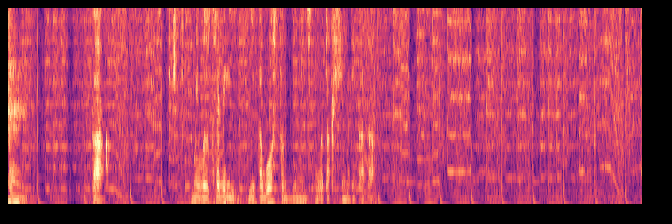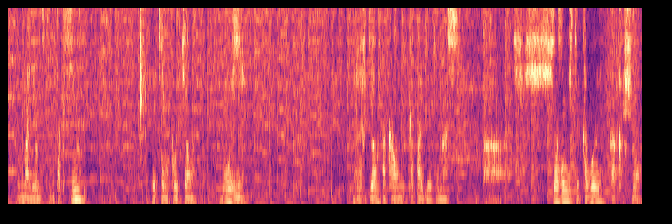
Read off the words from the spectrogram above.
Так. Мы его затравили для того, чтобы вынести с него токсин, ребята. Выманиваем с него токсин. Таким путем. Ну и ждем, пока он не пропадет у нас. А, все зависит от того, как еще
